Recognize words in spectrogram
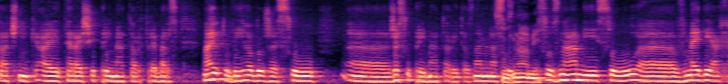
vtáčnik, aj terajší primátor Trebars majú tú výhodu, že sú, že sú primátori. To znamená, sú, sú známi, sú, známi, sú v médiách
